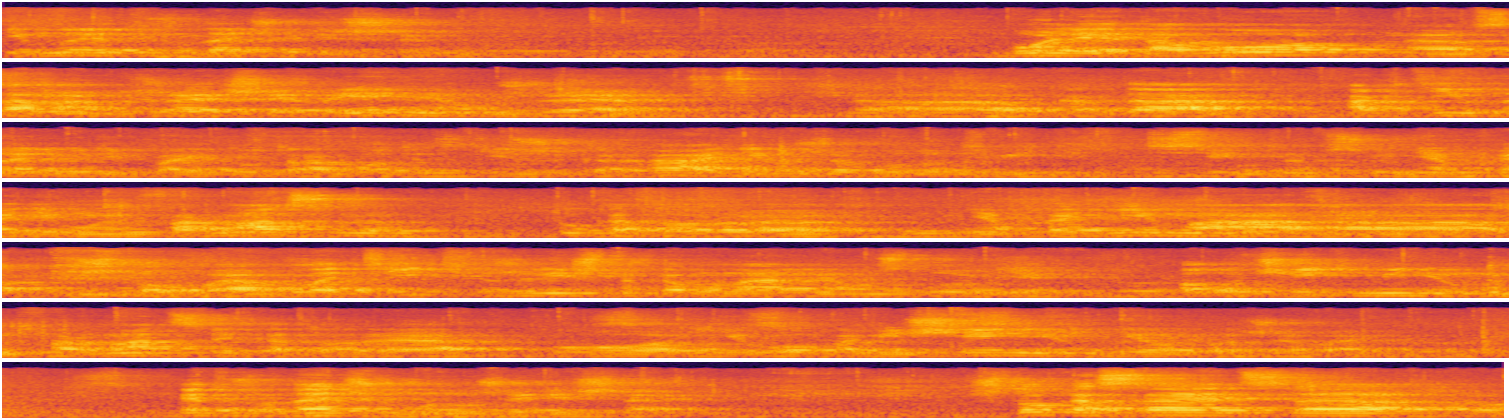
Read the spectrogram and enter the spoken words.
и мы эту задачу решим. Более того, э, в самое ближайшее время уже, э, когда активно люди пойдут работать с ГИЖКХ, они уже будут видеть действительно всю необходимую информацию, ту, которую необходимо, э, чтобы оплатить жилищно-коммунальные услуги, получить минимум информации, которая по его помещению, где он проживает. Эту задачу мы уже решаем. Что касается э,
